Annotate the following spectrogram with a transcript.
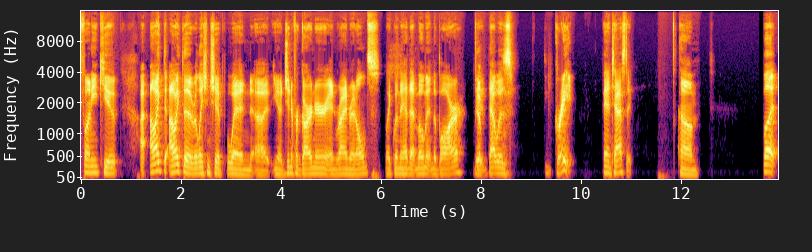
funny, cute. I, I like the I like the relationship when uh you know Jennifer Gardner and Ryan Reynolds like when they had that moment in the bar. Yep. That, that was great, fantastic. Um, but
